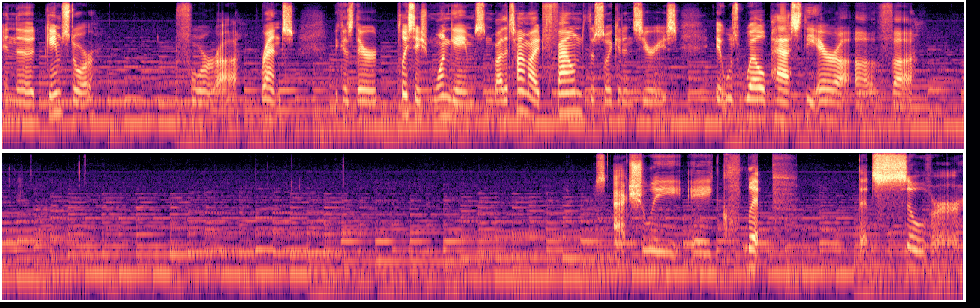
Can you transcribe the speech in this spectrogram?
in the game store for uh, rent because they're PlayStation 1 games, and by the time I'd found the Suikoden series, it was well past the era of uh, actually a clip that's silver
